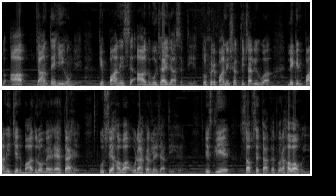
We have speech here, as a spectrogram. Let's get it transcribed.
तो आप जानते ही होंगे कि पानी से आग बुझाई जा सकती है। तो फिर पानी शक्तिशाली हुआ, लेकिन पानी जिन बादलों में रहता है, उसे हवा उड़ाकर ले जाती है। इसलिए सबसे ताकतवर हवा हुई।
